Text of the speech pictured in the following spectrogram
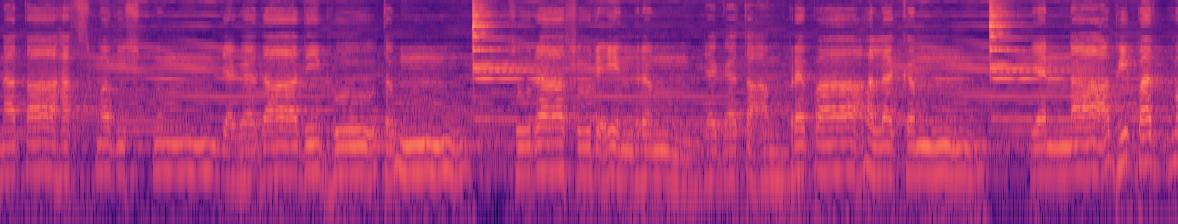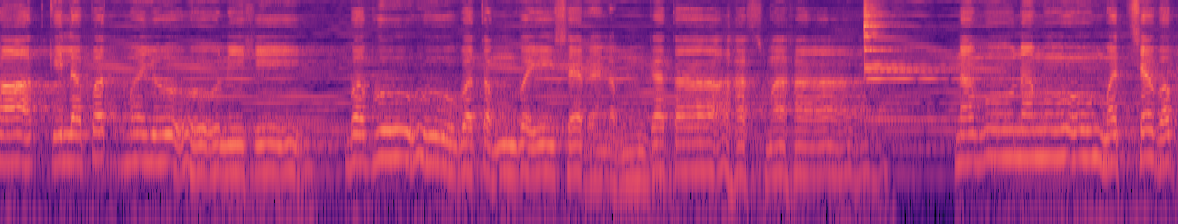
नताः स्म विष्णुं जगदादिभूतं। सुरासुरेन्द्रं जगतां प्रपालकम् यन्नाभिपद्मात् किल पद्मयोनिः। बभूव तं वै शरणं गताः स्मः। नमो नमो मत्स्यवपुर्धराय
